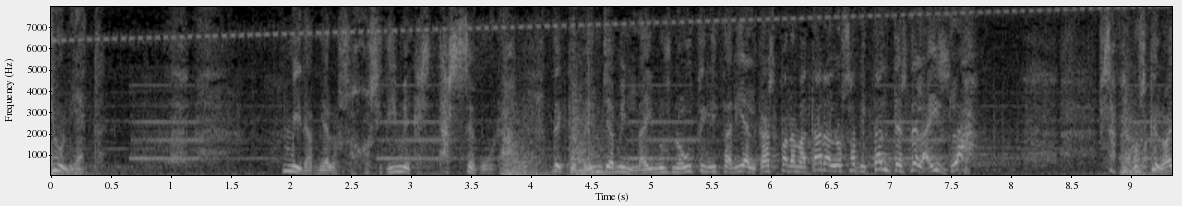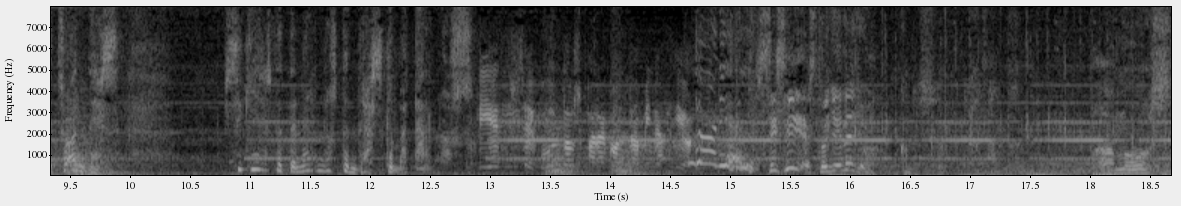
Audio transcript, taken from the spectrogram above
Juliet, mírame a los ojos y dime que estás segura de que Benjamin Linus no utilizaría el gas para matar a los habitantes de la isla. Sabemos que lo ha hecho antes. Si quieres detenernos, tendrás que matarnos. 10 segundos para contaminación. ¡Daniel! Sí, sí, estoy en ello. Vamos.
